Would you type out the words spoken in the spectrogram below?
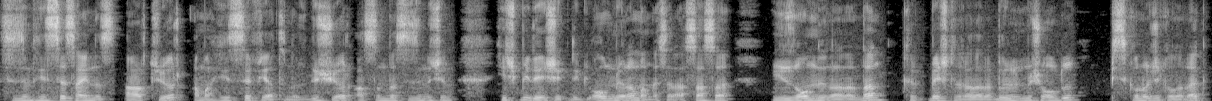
Sizin hisse sayınız artıyor ama hisse fiyatınız düşüyor. Aslında sizin için hiçbir değişiklik olmuyor ama mesela Sasa 110 liralardan 45 liralara bölünmüş oldu. Psikolojik olarak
